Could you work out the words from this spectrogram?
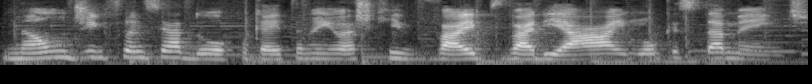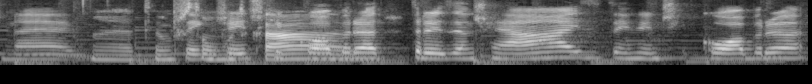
Não de influenciador, porque aí também eu acho que vai variar enlouquecidamente, né? É, tem, tem gente que cobra 300 reais e tem gente que cobra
